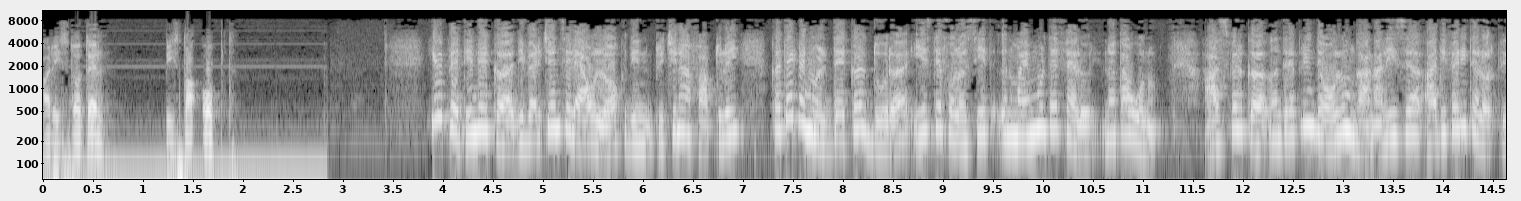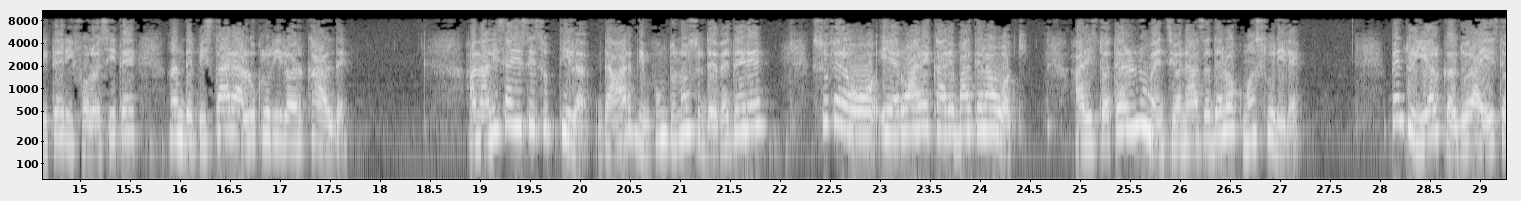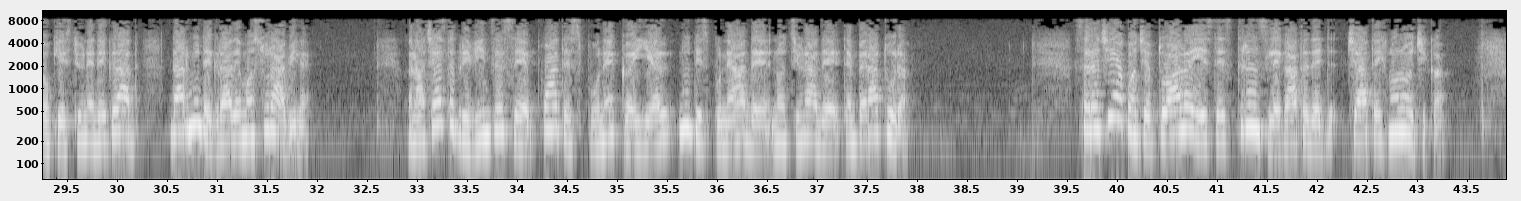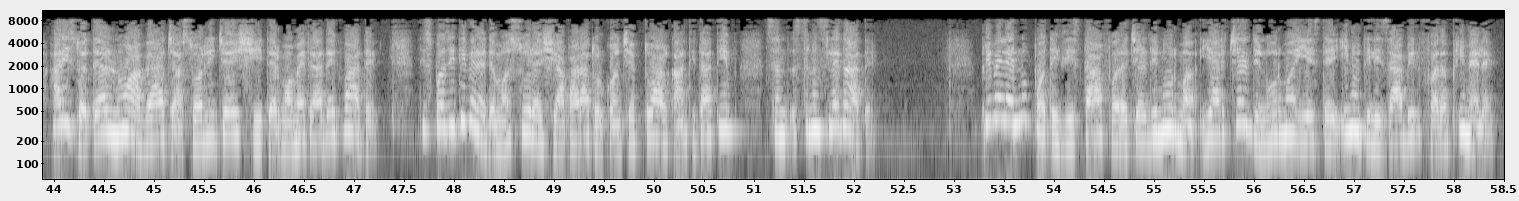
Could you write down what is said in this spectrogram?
Aristotel, pista 8 El pretinde că divergențele au loc din pricina faptului că termenul de căldură este folosit în mai multe feluri, nota 1, astfel că întreprinde o lungă analiză a diferitelor criterii folosite în depistarea lucrurilor calde. Analiza este subtilă, dar, din punctul nostru de vedere, suferă o eroare care bate la ochi. Aristotel nu menționează deloc măsurile. Pentru el, căldura este o chestiune de grad, dar nu de grade măsurabile. În această privință se poate spune că el nu dispunea de noțiunea de temperatură. Sărăcia conceptuală este strâns legată de cea tehnologică. Aristotel nu avea ceasornice și termometre adecvate. Dispozitivele de măsură și aparatul conceptual cantitativ sunt strâns legate. Primele nu pot exista fără cel din urmă, iar cel din urmă este inutilizabil fără primele.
